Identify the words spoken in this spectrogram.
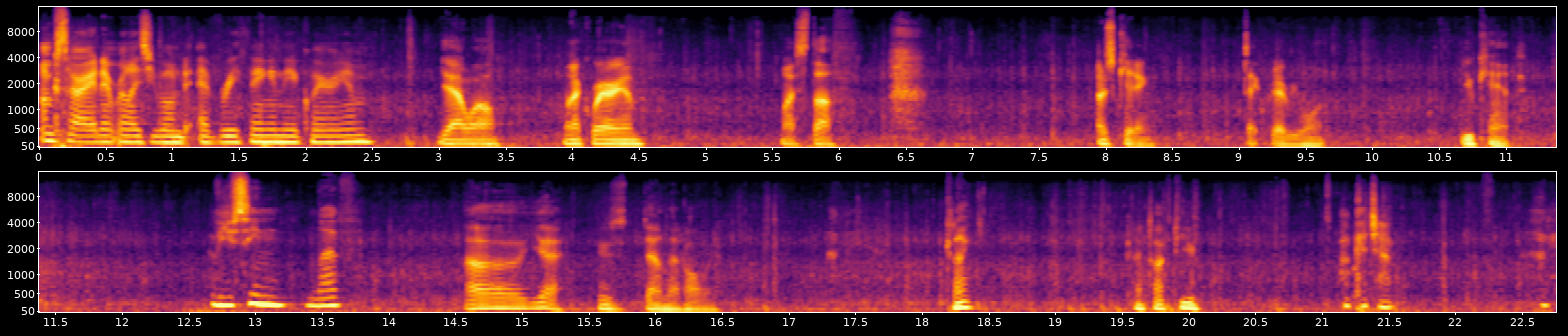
I'm sorry, I didn't realize you owned everything in the aquarium. Yeah, well, my aquarium, my stuff. I'm just kidding. Take whatever you want. You can't. Have you seen Lev? Uh, yeah, he was down that hallway. Can I? Can I talk to you? I'll catch up. Okay.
